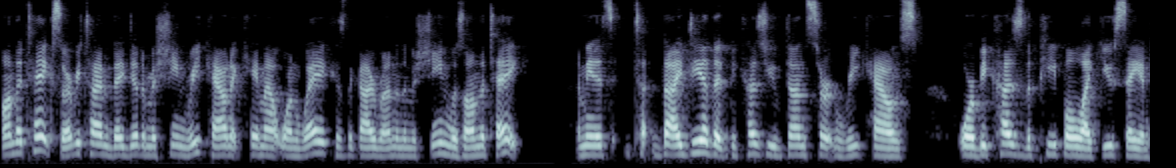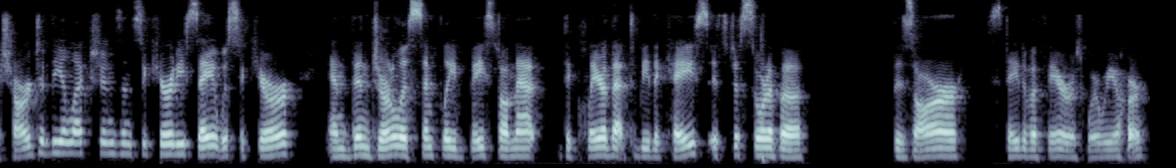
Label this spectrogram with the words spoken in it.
on the take. So every time they did a machine recount, it came out one way because the guy running the machine was on the take. I mean, it's the idea that because you've done certain recounts or because the people, like you say, in charge of the elections and security say it was secure, and then journalists simply, based on that, declare that to be the case, it's just sort of a bizarre state of affairs where we are.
